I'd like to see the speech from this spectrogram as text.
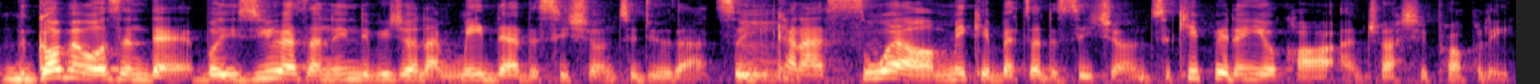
the government wasn't there, but it's you as an individual that made that decision to do that. So mm. you can as well make a better decision to keep it in your car and trash it properly.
